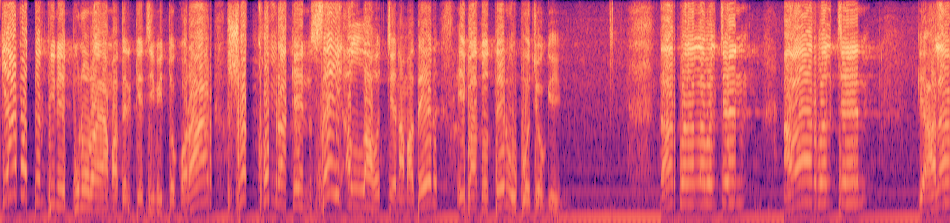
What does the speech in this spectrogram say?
কিয়ামতের দিনে পুনরায় আমাদেরকে জীবিত করার সক্ষম রাখেন সেই আল্লাহ হচ্ছেন আমাদের ইবাদতের উপযোগী। তারপর আল্লাহ বলছেন, আবার বলছেন এবং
